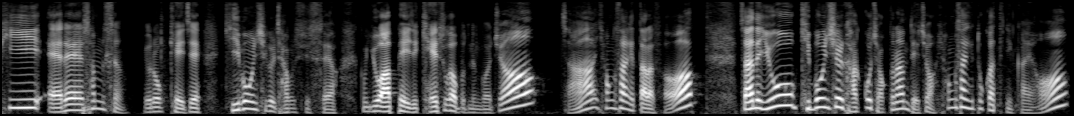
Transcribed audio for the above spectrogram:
PL의 3승 이렇게 이제 기본식을 잡을 수 있어요. 그럼 요 앞에 이제 개수가 붙는 거죠. 자, 형상에 따라서. 자, 근데 요 기본식을 갖고 접근하면 되죠. 형상이 똑같으니까요.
